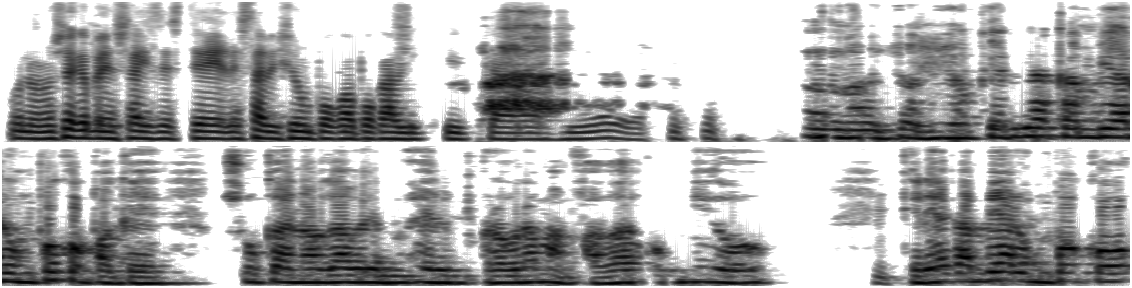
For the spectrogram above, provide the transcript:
Bueno, no sé qué pensáis de, este, de esta visión un poco apocalíptica. No, yo, yo quería cambiar un poco para que Suka no acabe el programa enfadado conmigo. Quería cambiar un poco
